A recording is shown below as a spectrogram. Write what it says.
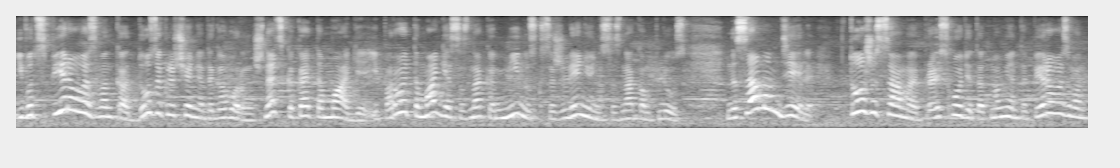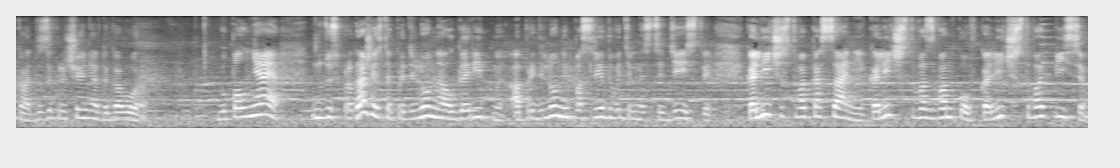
И вот с первого звонка до заключения договора начинается какая-то магия, и порой эта магия со знаком минус, к сожалению, не со знаком плюс. На самом деле то же самое происходит от момента первого звонка до заключения договора выполняя, ну то есть в продаже есть определенные алгоритмы, определенные последовательности действий, количество касаний, количество звонков, количество писем,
